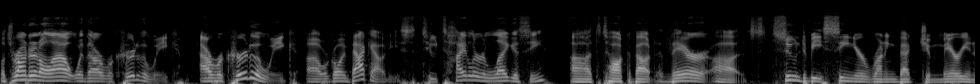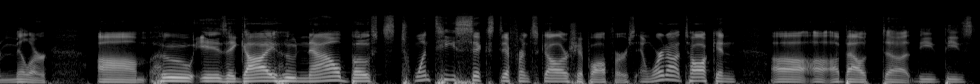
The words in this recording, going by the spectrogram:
Let's round it all out with our recruit of the week. Our recruit of the week, uh, we're going back out east to Tyler Legacy uh, to talk about their uh, soon to be senior running back, Jamarion Miller. um, who is a guy who now boasts 26 different scholarship offers, and we're not talking uh, uh, about uh, the, these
